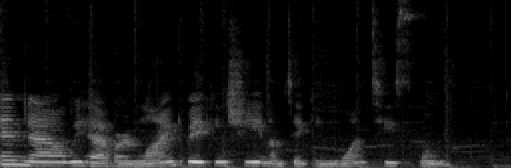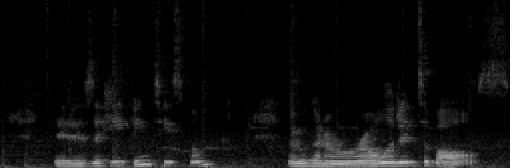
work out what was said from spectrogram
And now we have our lined baking sheet and I'm taking one teaspoon. It is a heaping teaspoon. And we're gonna roll it into balls.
